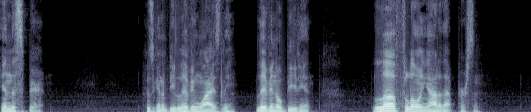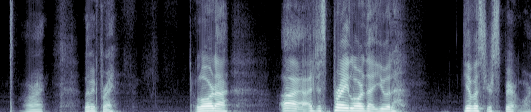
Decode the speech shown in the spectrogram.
in the Spirit who's going to be living wisely, living obedient, love flowing out of that person. All right? Let me pray. Lord, I, I, I just pray, Lord, that you would give us your spirit, Lord.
